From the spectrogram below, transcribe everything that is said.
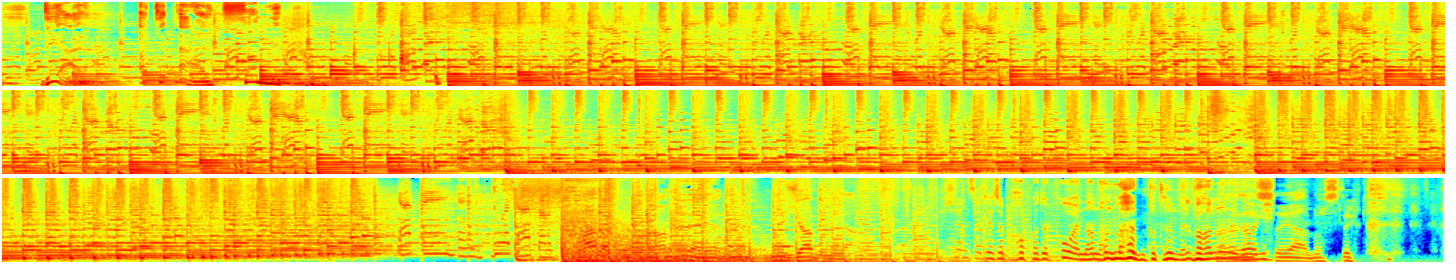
Typ hoppade på en annan man på tunnelbanan är idag. så jävla stygg.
